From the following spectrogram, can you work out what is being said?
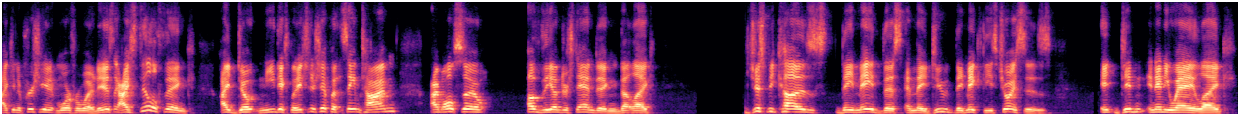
I can appreciate it more for what it is. Like I still think I don't need the explanation of shit, but at the same time, I'm also of the understanding that like just because they made this and they do they make these choices, it didn't in any way like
